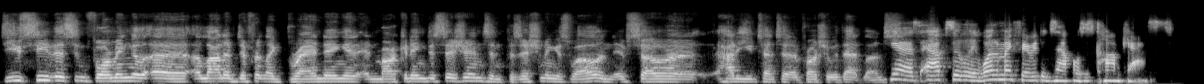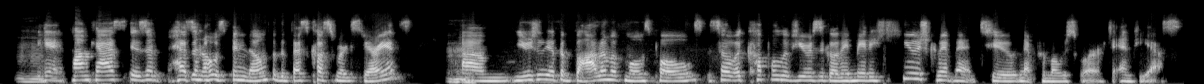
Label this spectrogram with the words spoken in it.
do you see this informing a, a lot of different like branding and, and, marketing decisions and positioning as well? And if so, uh, how do you tend to approach it with that lens? Yes, absolutely. One of my favorite examples is Comcast. Mm-hmm. Again, Comcast isn't hasn't always been known for the best customer experience. Mm-hmm. Um, usually at the bottom of most polls. So a couple of years ago, they made a huge commitment to Net Promoter Score, to NPS,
